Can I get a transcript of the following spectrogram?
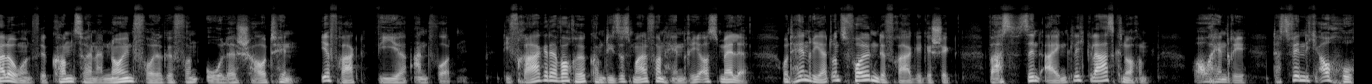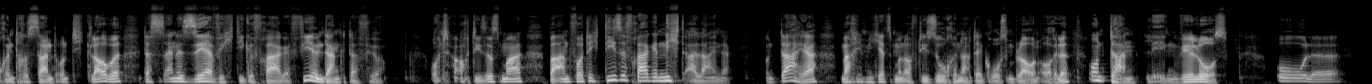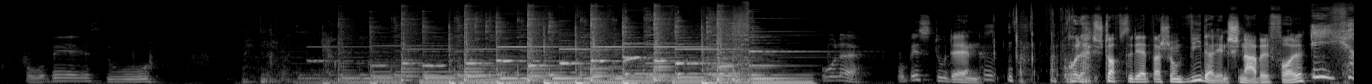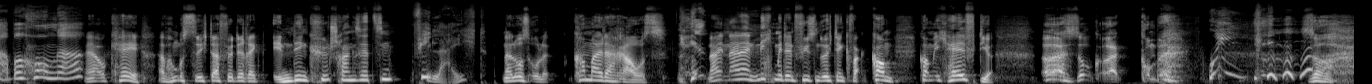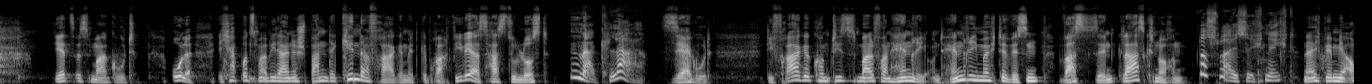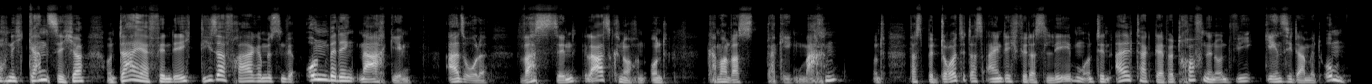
Hallo und willkommen zu einer neuen Folge von Ole schaut hin. Ihr fragt, wir antworten. Die Frage der Woche kommt dieses Mal von Henry aus Melle. Und Henry hat uns folgende Frage geschickt. Was sind eigentlich Glasknochen? Wow, Henry, das finde ich auch hochinteressant und ich glaube, das ist eine sehr wichtige Frage. Vielen Dank dafür. Und auch dieses Mal beantworte ich diese Frage nicht alleine. Und daher mache ich mich jetzt mal auf die Suche nach der großen blauen Eule und dann legen wir los. Ole, wo bist du? Ole, wo bist du denn? Ole, stopfst du dir etwa schon wieder den Schnabel voll? Ich habe Hunger. Ja, okay, aber musst du dich dafür direkt in den Kühlschrank setzen? Vielleicht. Na los, Ole, komm mal da raus. Nein, nein, nein, nicht mit den Füßen durch den Quark. Komm, komm, ich helf dir. Äh, so, äh, Kumpel. So, jetzt ist mal gut. Ole, ich habe uns mal wieder eine spannende Kinderfrage mitgebracht. Wie wär's? Hast du Lust? Na klar. Sehr gut. Die Frage kommt dieses Mal von Henry und Henry möchte wissen, was sind Glasknochen? Das weiß ich nicht. Na, ich bin mir auch nicht ganz sicher und daher finde ich, dieser Frage müssen wir unbedingt nachgehen. Also Ole, was sind Glasknochen und kann man was dagegen machen? Und was bedeutet das eigentlich für das Leben und den Alltag der Betroffenen und wie gehen sie damit um?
